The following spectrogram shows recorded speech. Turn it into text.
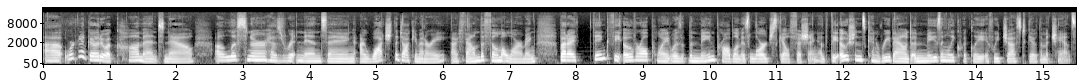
Uh, we're going to go to a comment now. A listener has written in saying, I watched the documentary. I found the film alarming, but I think the overall point was that the main problem is large scale fishing and that the oceans can rebound amazingly quickly if we just give them a chance.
